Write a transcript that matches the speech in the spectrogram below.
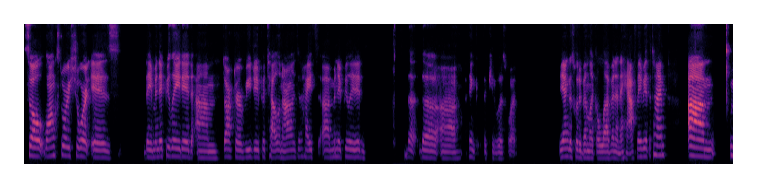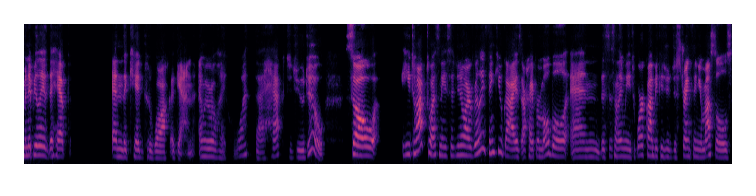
So, long story short, is they manipulated um, Dr. Vijay Patel in Arlington Heights uh, manipulated the the uh, I think the kid was what the youngest would have been like 11 and a half maybe at the time um, manipulated the hip and the kid could walk again. And we were like, what the heck did you do? So he talked to us and he said, you know, I really think you guys are hypermobile and this is something we need to work on because you just strengthen your muscles.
